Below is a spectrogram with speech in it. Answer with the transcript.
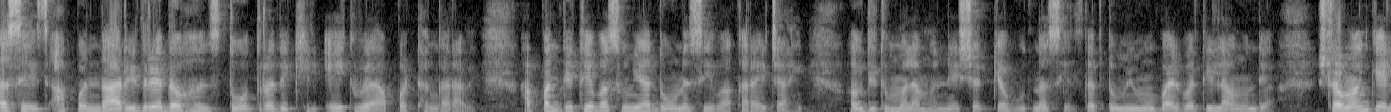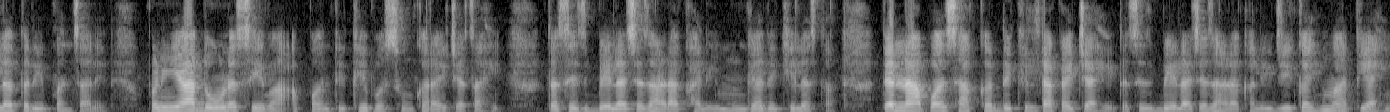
तसेच आपण दारिद्र्य दहन स्तोत्र देखील एक वेळा पठण करावे. आपण तिथे बसून या दोन सेवा करायच्या आहे. अगदी तुम्हाला म्हणणे शक्य होत नसेल तर तुम्ही मोबाईलवरती लावून द्या. श्रवण केलं तरी पण चालेल. पण या दोन सेवा आपण तिथे बसून टाकायच्याच आहे. तसेच बेलाच्या झाडाखाली मुंग्या देखील असतात. त्यांना आपण साखर देखील टाकायची आहे. तसेच बेलाच्या झाडाखाली जी काही माती आहे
